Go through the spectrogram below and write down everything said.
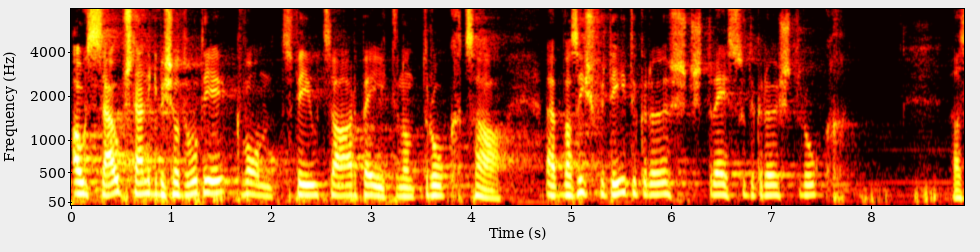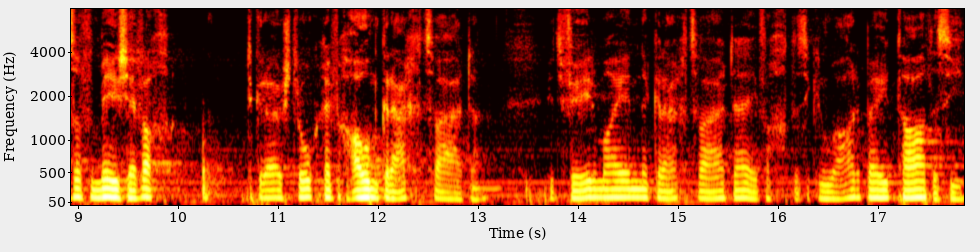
Als Selbstständiger bist du dir gewohnt, viel zu arbeiten und Druck zu haben. Äh, was ist für dich der grösste Stress und der grösste Druck? Also für mich ist einfach der grösste Druck, einfach allem gerecht zu werden in der Firma gerecht zu werden. Einfach, dass ich genug Arbeit habe, dass ich,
